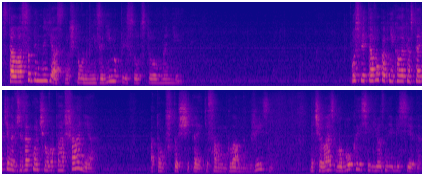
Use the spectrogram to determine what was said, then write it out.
стало особенно ясно, что он незримо присутствовал на ней. После того, как Николай Константинович закончил вопрошание о том, что считаете самым главным в жизни, началась глубокая и серьезная беседа.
